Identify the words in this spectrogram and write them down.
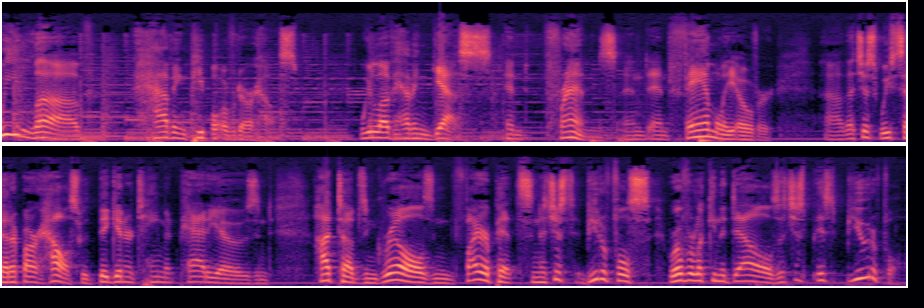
We love having people over to our house. We love having guests and friends and, and family over. Uh, that's just we've set up our house with big entertainment patios and hot tubs and grills and fire pits, and it's just beautiful. We're overlooking the dells. It's just it's beautiful.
